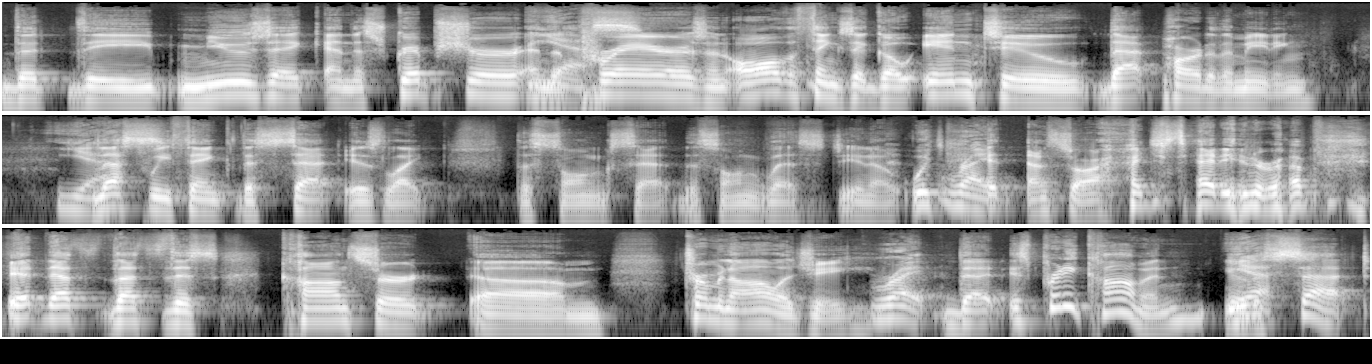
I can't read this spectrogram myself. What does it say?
the the music and the scripture and Yes. the prayers and all the things that go into that part of the meeting. yes, Lest we think the set is like the song set, the song list, you know. Which Right. it- I'm sorry, I just had to interrupt. It, that's that's this concert um, terminology, Right. That is pretty common. You know, Yes. The set,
